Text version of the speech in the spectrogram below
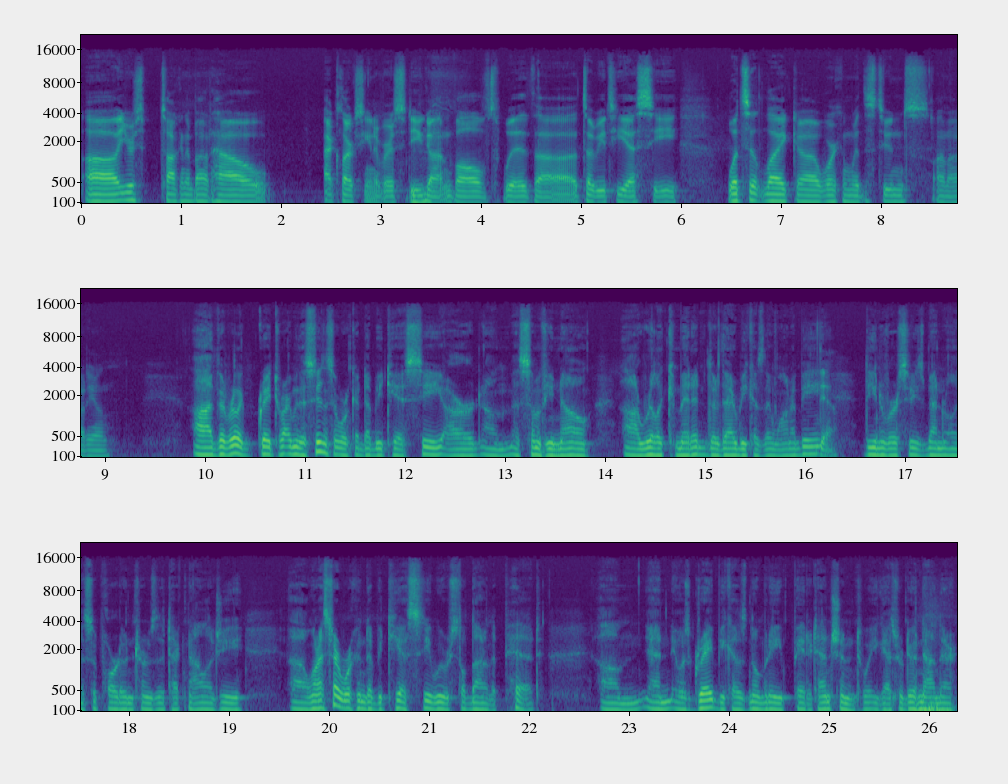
Uh, you're talking about how at Clarkson University you got involved with uh, WTSC. What's it like uh, working with the students on Audion? Uh, they're really great to work. I mean, the students that work at WTSC are, um, as some of you know, uh, really committed. They're there because they want to be. Yeah. The university's been really supportive in terms of the technology. Uh, when I started working at WTSC, we were still down in the pit. Um, and it was great because nobody paid attention to what you guys were doing down there.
